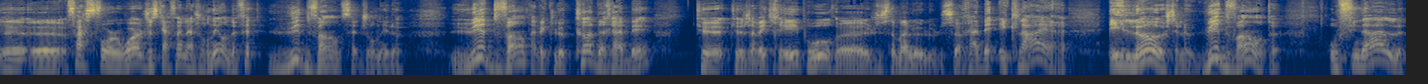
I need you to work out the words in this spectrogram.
euh, euh, fast forward jusqu'à la fin de la journée, on a fait 8 ventes cette journée-là. 8 ventes avec le code rabais que, j'avais créé pour euh, justement ce rabais éclair. Et là, j'étais là, 8 ventes. Au final,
